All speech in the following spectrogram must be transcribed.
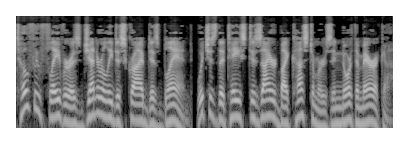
Tofu flavor is generally described as bland, which is the taste desired by customers in North America.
